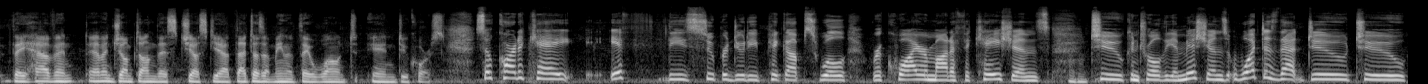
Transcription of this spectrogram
they haven't they haven't jumped on this just yet. That doesn't mean that they won't in due course. So, Kartikay, if these Super Duty pickups will require modifications mm-hmm. to control the emissions, what does that do to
